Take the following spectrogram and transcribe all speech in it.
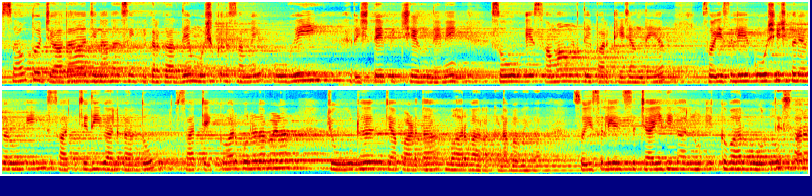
ਸਭ ਤੋਂ ਜ਼ਿਆਦਾ ਜਿਨ੍ਹਾਂ ਦਾ ਅਸੀਂ ਫਿਕਰ ਕਰਦੇ ਹਾਂ ਮੁਸ਼ਕਲ ਸਮੇਂ ਉਹੀ ਰਿਸ਼ਤੇ ਪਿੱਛੇ ਹੁੰਦੇ ਨੇ। ਸੋ ਇਹ ਸਮਾਂ ਆਉਣ 'ਤੇ ਪਰਖੇ ਜਾਂਦੇ ਆ। ਸੋ ਇਸ ਲਈ ਕੋਸ਼ਿਸ਼ ਕਰਿਆ ਕਰੋ ਕਿ ਸੱਚ ਦੀ ਗੱਲ ਕਰ ਦਿਓ ਸੱਚ ਇੱਕ ਵਾਰ ਬੋਲਣਾ ਪੈਣਾ, ਝੂਠ ਜਾਂ ਪੜਦਾ ਵਾਰ-ਵਾਰ ਰੱਖਣਾ ਪਵੇਗਾ। ਸੋ ਇਸ ਲਈ ਸੱਚਾਈ ਦੀ ਗੱਲ ਨੂੰ ਇੱਕ ਵਾਰ ਬੋਲ ਦਿਓ ਤੇ ਸਾਰਾ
